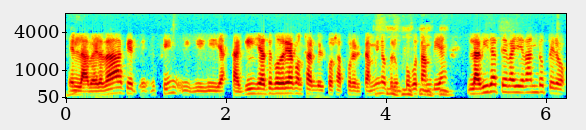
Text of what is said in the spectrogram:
en la verdad, que en fin, y, hasta aquí ya te podría contar mil cosas por el camino, pero un poco también la vida te va llevando, pero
